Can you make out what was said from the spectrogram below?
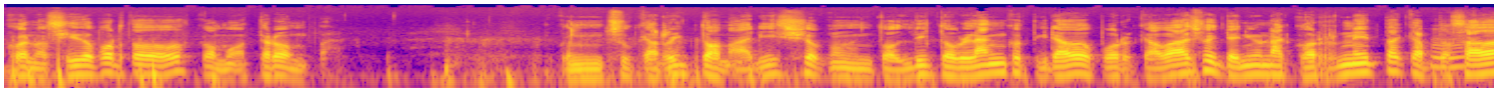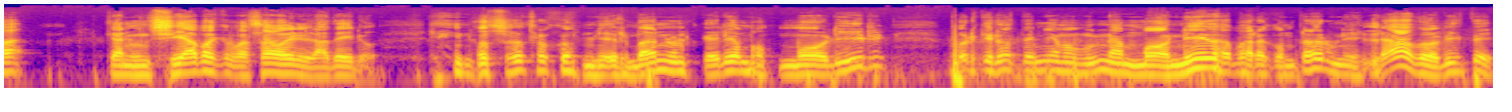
conocido por todos como Trompa, con su carrito amarillo, con un toldito blanco tirado por caballo y tenía una corneta que pasaba, que anunciaba que pasaba el heladero. Y nosotros con mi hermano nos queríamos morir porque no teníamos una moneda para comprar un helado, ¿viste?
